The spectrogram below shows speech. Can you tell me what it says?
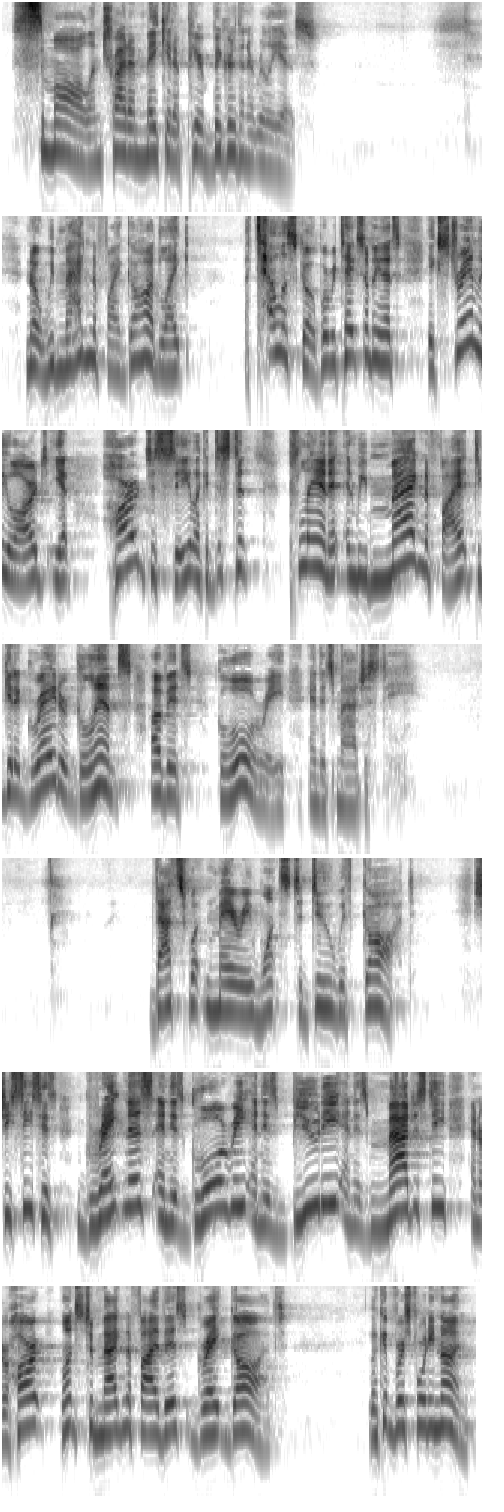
small and try to make it appear bigger than it really is. No, we magnify God like a telescope, where we take something that's extremely large, yet hard to see, like a distant planet, and we magnify it to get a greater glimpse of its glory and its majesty. That's what Mary wants to do with God. She sees his greatness and his glory and his beauty and his majesty, and her heart wants to magnify this great God. Look at verse 49.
